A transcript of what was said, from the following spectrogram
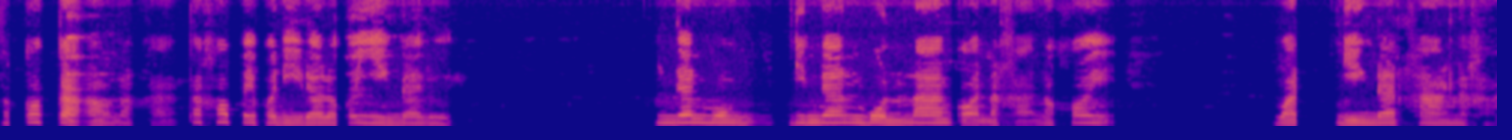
แล้วก็กะเอานะคะ ถ้าเข้าไปพอดีแล้วเราก็ยิงได้เลย ยิงด้านบนยิงด้านบนล่างก่อนนะคะ แล้วค่อยวัด ยิงด้านข้างนะคะ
